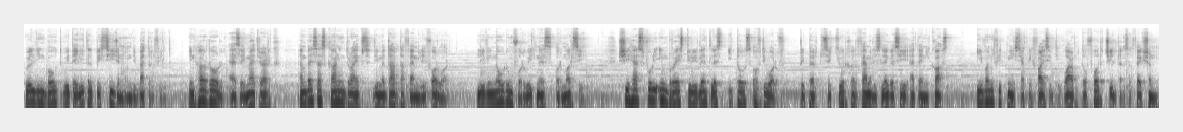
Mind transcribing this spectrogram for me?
wielding both with a little precision on the battlefield. In her role as a matriarch, Ambessa's cunning drives the Medarda family forward, leaving no room for weakness or mercy. She has fully embraced the relentless ethos of the wolf, prepared to secure her family's legacy at any cost, even if it means sacrificing the warmth of her children's affection.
